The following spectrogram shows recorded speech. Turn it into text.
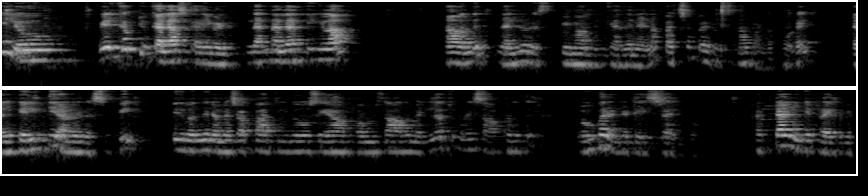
ஹலோ வெல்கம் டு கலாஸ் கரைவன் எல்லாரும் நல்லா இருக்கீங்களா? நான் வந்து நல்ல ரெசிபிமா வந்திருக்கேன். அது என்னென்னா பச்சை பயிர் தான் பண்ண போகிறேன் நல்ல ஹெல்த்தியான ரெசிபி இது வந்து நம்ம சப்பாத்தி தோசை அப்பம் சாதம் எல்லாத்துக்கும் சாப்பிட்றதுக்கு ரொம்ப நல்ல டேஸ்ட்டாக இருக்கும். கரெக்டாக நீங்கள் ட்ரை பண்ணி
